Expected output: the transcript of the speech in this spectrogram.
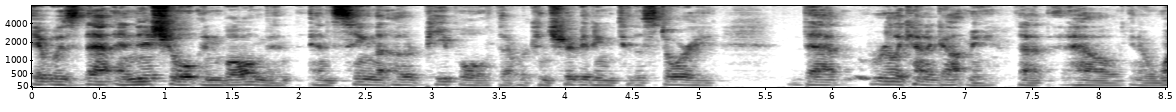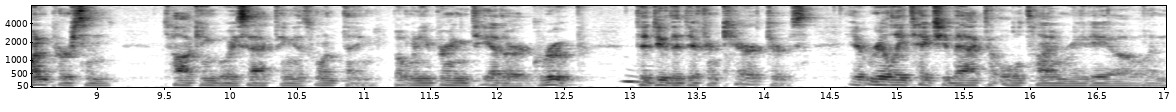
it was that initial involvement and seeing the other people that were contributing to the story that really kind of got me. That how, you know, one person talking voice acting is one thing, but when you bring together a group to do the different characters, it really takes you back to old time radio and,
